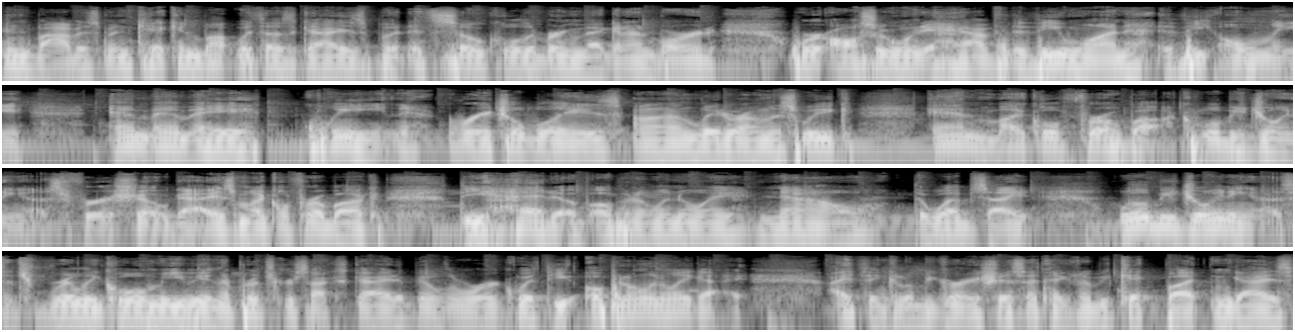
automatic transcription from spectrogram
and Bob has been kicking butt with us guys, but it's so cool to bring Megan on board. We're also going to have the one, the only MMA queen, Rachel Blaze, on later on this week, and Michael Frobuck will be joining us for a show, guys. Michael Frobuck, the head of Open Illinois, now the website, will be joining us. It's really cool, me being the Pritzker Sucks guy, to be able to work with the Open Illinois guy. I think it'll be gracious. I think it'll be kick butt. And guys,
